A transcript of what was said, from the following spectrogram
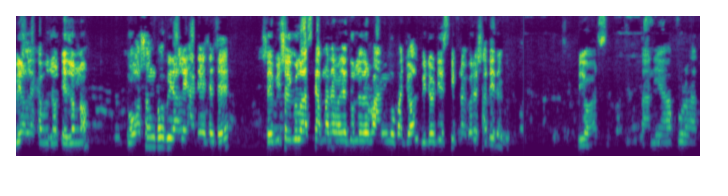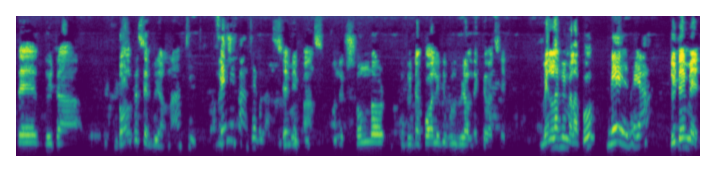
বিড়াল দেখাবো এজন্য। তো অসংখ্য বিড়ালে হাটে এসেছে। সেই বিষয়গুলো আজকে আপনাদের মাঝে তুলে ধরবো, আমি মোফাজ্জল। ভিডিওটি স্কিপ না করে সাথেই থাকুন। তানিয়াপুর হাতে দুইটা ডল ফেসের বিড়াল না? সেমি পাঁচ এগুলো সেমি পাঁচ অনেক সুন্দর দুইটা বিড়াল দেখতে পাচ্ছি। মেল না ফিমেল আপু? মেল ভাইয়া। দুইটাই মেল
